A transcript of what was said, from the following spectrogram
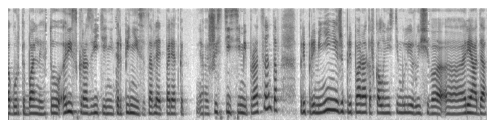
когорты больных, то риск развития нейтропении составляет порядка 6-7%. При применении же препаратов колонистимулирующего э, ряда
